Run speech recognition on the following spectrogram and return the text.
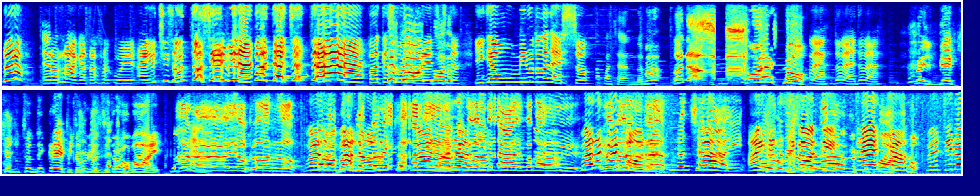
No, no! Ero Ragata, fra cui hai ucciso un tuo simile! Mannaggia a te! Manca solo Lawrence. Gli diamo un minuto da adesso. Sta facendo? Ma... Oh no! Oh, eccolo! Dov'è? Dov'è? Dov'è? Ma il vecchio tutto decrepito, lui non si trova mai! Ma no, io corro! Guardalo, guardalo! Così tanto? Guarda come Non corre! Non ce l'hai! Hai Oh, 30 come secondi! sto andando, 30! pazzo? 29!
